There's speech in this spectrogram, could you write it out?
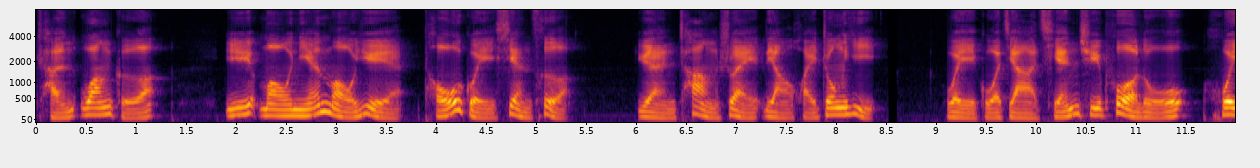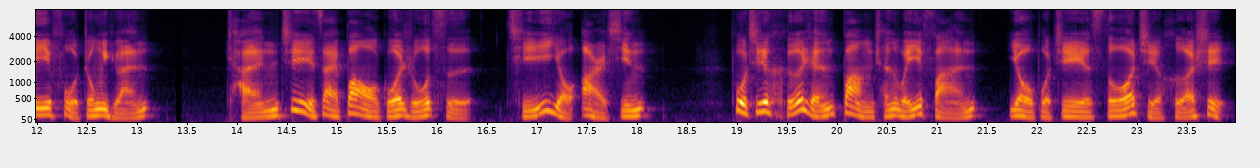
臣汪格于某年某月投轨献策，愿唱率两淮忠义，为国家前驱破虏，恢复中原。臣志在报国如此，岂有二心？不知何人谤臣为反，又不知所指何事，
